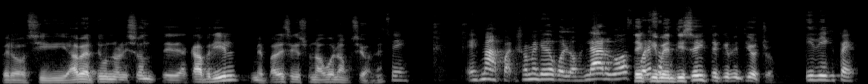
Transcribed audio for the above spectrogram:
Pero si, a ver, tengo un horizonte de acá a abril, me parece que es una buena opción. ¿eh? Sí. Es más, yo me quedo con los largos. por eso- TX26, TX28. y DICP.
